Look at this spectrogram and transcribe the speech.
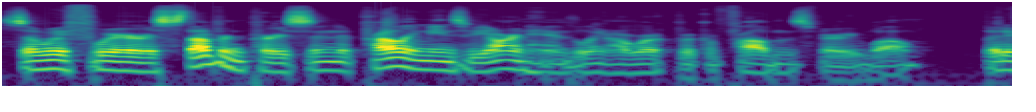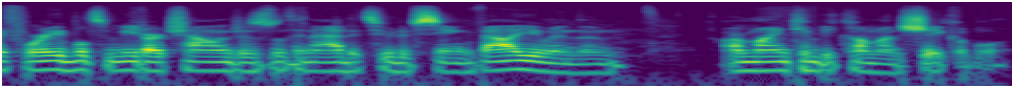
So, if we're a stubborn person, it probably means we aren't handling our workbook of problems very well. But if we're able to meet our challenges with an attitude of seeing value in them, our mind can become unshakable.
